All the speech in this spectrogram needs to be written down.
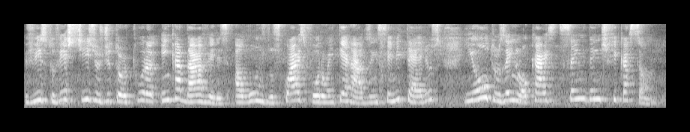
visto vestígios de tortura em cadáveres, alguns dos quais foram enterrados em cemitérios e outros em locais sem identificação.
